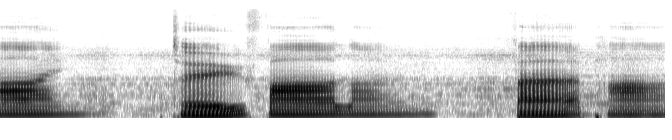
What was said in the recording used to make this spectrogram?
time to follow the path.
